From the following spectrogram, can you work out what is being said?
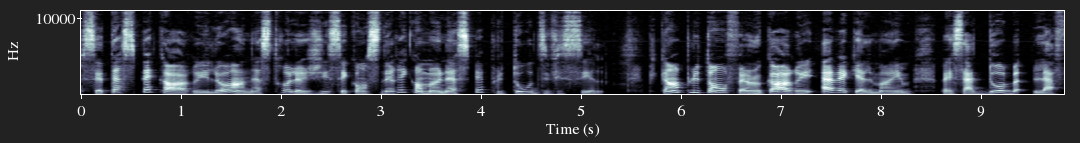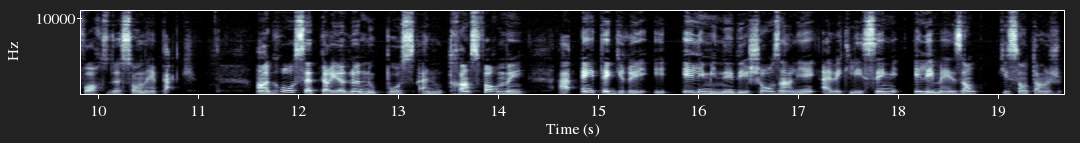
cet aspect carré-là en astrologie, c'est considéré comme un aspect plutôt difficile. Puis quand Pluton fait un carré avec elle-même, bien, ça double la force de son impact. En gros, cette période-là nous pousse à nous transformer, à intégrer et éliminer des choses en lien avec les signes et les maisons qui sont en jeu.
